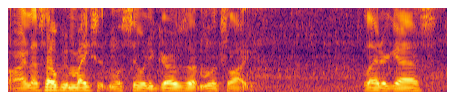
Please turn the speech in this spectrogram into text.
Alright, let's hope he makes it and we'll see what he grows up and looks like. Later, guys.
